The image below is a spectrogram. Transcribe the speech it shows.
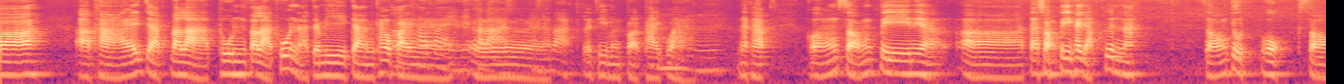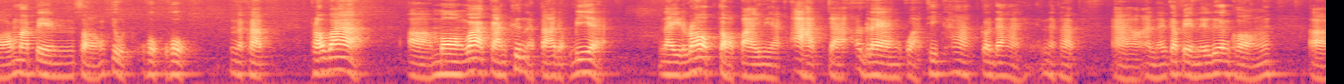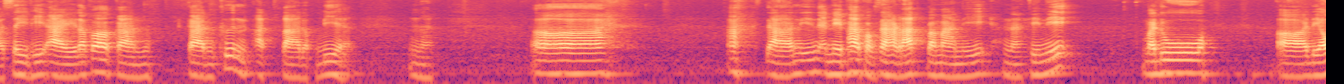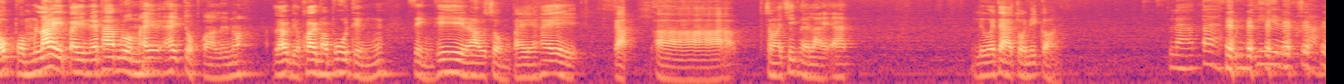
อาขายจากตลาดทุนตลาดหุ้นอาจจะมีการเข้าไปเข้าไปในตลาดเออพันธบัตรเพื่อที่มันปลอดภัยกว่าอืมนะครับของ 2 ปีเนี่ยอ่าแต่ 2 ปีขยับขึ้นนะ 2.62 มาเป็น 2.66 นะครับ เพราะว่าอามองว่าการขึ้นอัตราดอกเบี้ย ในรอบต่อไปเนี่ยอาจจะแรงกว่าที่คาดก็ได้นะครับอาอันนั้นก็เป็นในเรื่องของอา CPI แล้วก็การ การขึ้นอัตราดอกเบี้ยนะอ่าอะอันนี้ในภาพของสหรัฐประมาณนี้นะทีนี้มาดูเอ่อเดี๋ยวผมไล่ไปในภาพรวมให้ให้จบก่อนเลยเนาะแล้วเดี๋ยวค่อยมาพูดถึงสิ่งที่เราส่งไปให้กับอ่าสมาชิกในไลน์แอดหรือว่าจะเอาตัวนี้ก่อน แล้วแต่คุณพี่เลยค่ะ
